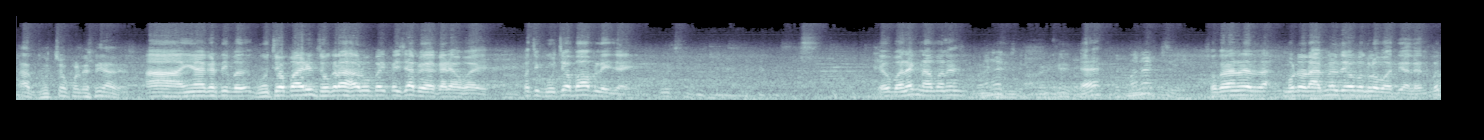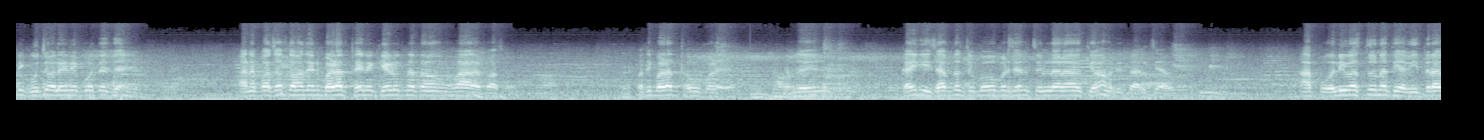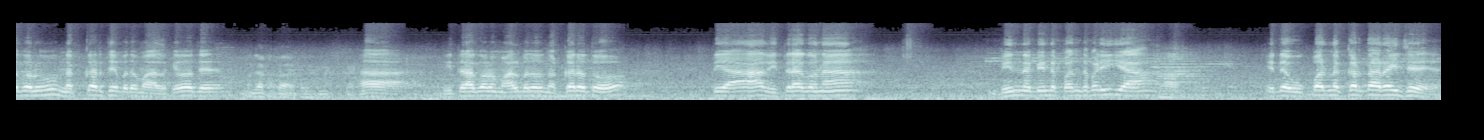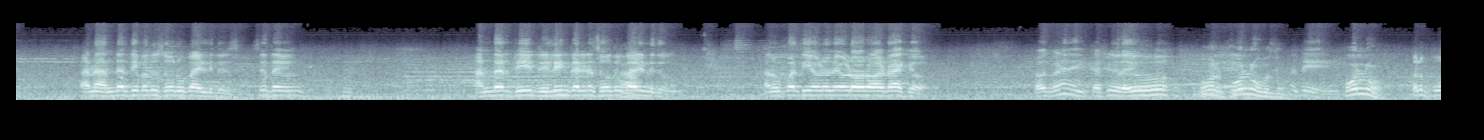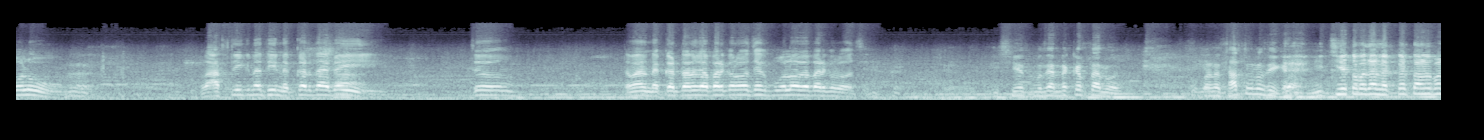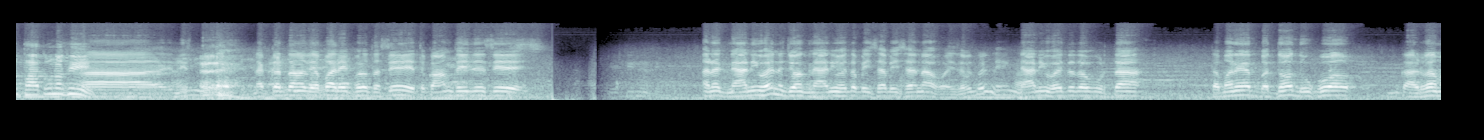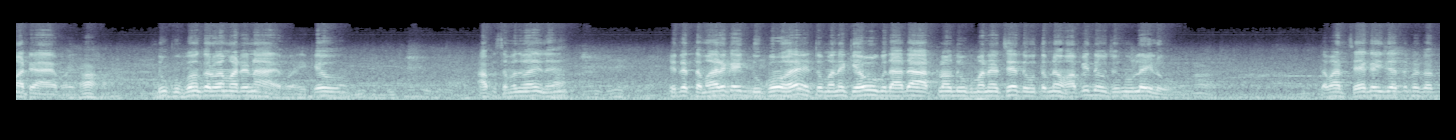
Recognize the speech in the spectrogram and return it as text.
આ ગૂંચો પડેલી આવે હા અહીંયા આગળથી ગૂંચો પાડી છોકરા સારું ભાઈ પૈસા ભેગા કર્યા હોય. પછી ગૂંચો બાપ લઈ જાય. એવું બને કે ના બને? હે? છોકરાને મોટો રાજમેલ જેવો બગલો બાંધી આલે. બધી ગૂંચો લઈને પોતે જ જાય. અને પાછો તો જઈને બળદ થઈને ખેડૂતને તો વાળે પાછો. પછી બળદ થવું પડે. સમજાય? કંઈક હિસાબ તો ચૂકવવો પડશે ને. ચુનલાના ક્યાં સુધી ચાલશે આવું? આ પોલી વસ્તુ નથી આ વિતરાગોનું નક્કર છે બધો માલ. કેવો છે? હા વિતરાગોનો માલ બધો નક્કર હતો. તે આ વિતરાગોના ભિન્ન ભિન્ન પંથ પડી ગયા. એટલે ઉપર નક્કરતા રહી છે. અને અંદરથી બધું સોનું કાઢી લીધું છે. શું થયું? અંદરથી ડ્રિલિંગ કરીને સોનું કાઢી લીધું. અને ઉપરથી એવડો ને એવડો રોડ રાખ્યો. ને? કશું રહ્યું? પોલ બધું. નથી. પોલનું પેલું પોલું વાસ્તવિક નથી નક્કરતા ગઈ તો તમારે નક્કરતાનો વેપાર કરવો છે કે પોલો વેપાર કરવો છે? ઈશ્વર બધા ન નો પણ થતું નથી કે ઈચ્છીએ તો બધા નક્કરતાનું પણ થતું નથી. નક્કરતાનો વેપાર એક ફરો થશે તો કામ થઈ જશે. અને જ્ઞાની હોય ને જો જ્ઞાની હોય તો પૈસા પૈસા ના હોય સમજ ને? જ્ઞાની હોય તો તો ઉડતા તમને બધો દુઃખો કાઢવા માટે આવ્યા હોય. હા હા. દુઃખ ઊભો કરવા માટે ના આવ્યા હોય કેવું? આપ સમજમાં આવી ને એટલે તમારે કંઈક દુઃખો હોય તો મને કેવું કે દાદા આટલો દુઃખ મને છે તો હું તમને આપી દઉં છું હું લઈ લઉં. તમારે છે કઈ જાત તમારો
